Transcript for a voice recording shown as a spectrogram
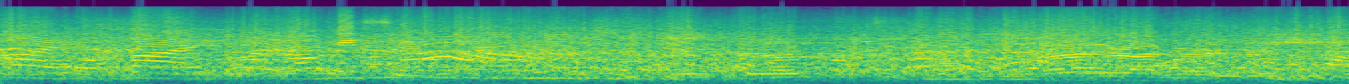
Bye. Bye. I'll miss you. Bye, Robert.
